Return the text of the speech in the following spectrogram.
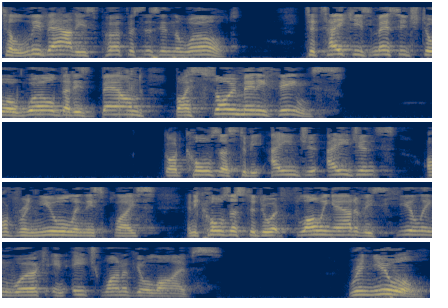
to live out His purposes in the world. To take His message to a world that is bound by so many things. God calls us to be agents of renewal in this place and He calls us to do it flowing out of His healing work in each one of your lives. Renewal.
